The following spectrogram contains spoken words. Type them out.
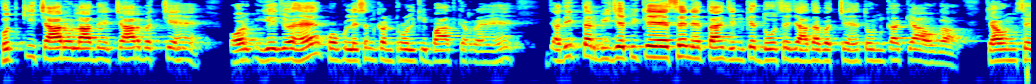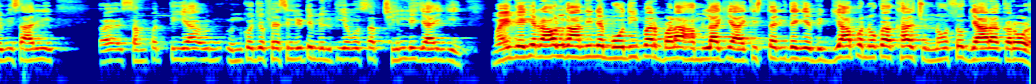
खुद की चार औलादें, चार बच्चे हैं और ये जो है पॉपुलेशन कंट्रोल की बात कर रहे हैं। अधिकतर बीजेपी के ऐसे नेता हैं जिनके दो से ज़्यादा बच्चे हैं तो उनका क्या होगा? क्या उनसे भी सारी संपत्ति या उन, उनको जो फैसिलिटी मिलती है वो सब छीन ली जाएगी। वहीं देखिए राहुल गांधी ने मोदी पर बड़ा हमला किया है। किस तरीके देखिए विज्ञापनों का खर्च 911 करोड़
